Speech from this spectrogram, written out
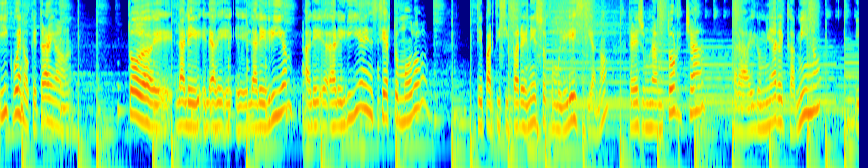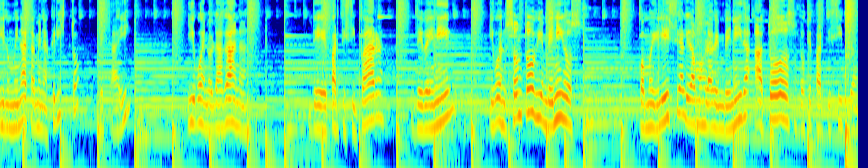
y bueno, que traigan toda eh, la, eh, alegría, alegría en cierto modo de participar en eso como iglesia, ¿no? Traes una antorcha para iluminar el camino, iluminar también a Cristo, que está ahí, y bueno, las ganas de participar, de venir, y bueno, son todos bienvenidos como iglesia le damos la bienvenida a todos los que participan.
